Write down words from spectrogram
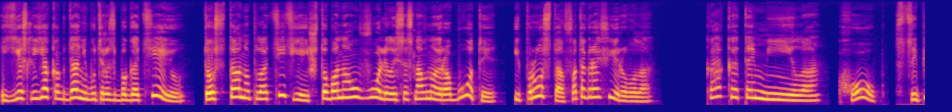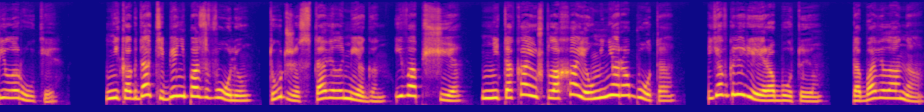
если я когда-нибудь разбогатею, то стану платить ей, чтобы она уволилась с основной работы и просто фотографировала. Как это мило! Хоуп сцепила руки. Никогда тебе не позволю, тут же вставила Меган. И вообще, не такая уж плохая у меня работа. Я в галерее работаю, добавила она.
